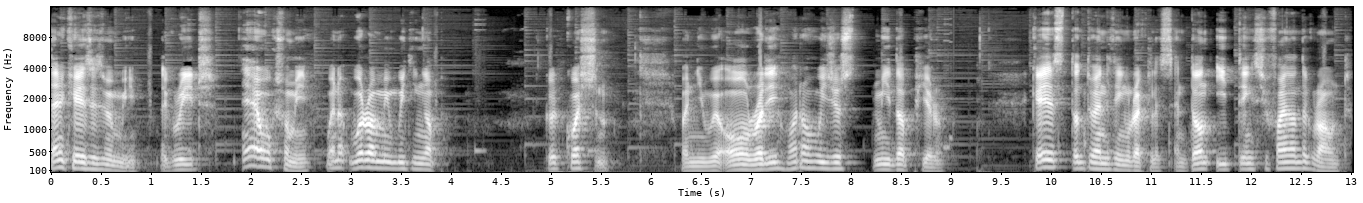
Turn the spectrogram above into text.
Then case it's with me. Agreed. Yeah, works for me. When, where are we meeting up? Good question. When you were all ready, why don't we just meet up here? Caius, don't do anything reckless and don't eat things you find on the ground.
